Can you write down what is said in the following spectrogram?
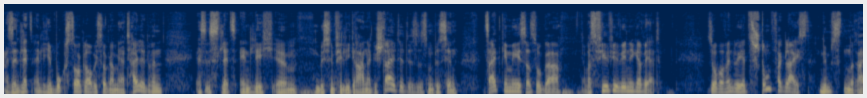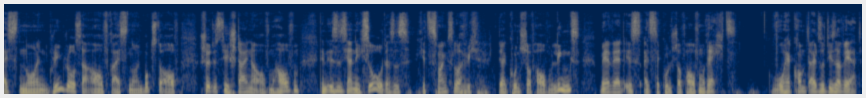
Es sind letztendlich im Bookstore, glaube ich, sogar mehr Teile drin. Es ist letztendlich ähm, ein bisschen filigraner gestaltet, es ist ein bisschen zeitgemäßer sogar, aber es ist viel, viel weniger wert. So, aber wenn du jetzt stumpf vergleichst, nimmst einen, reißt einen neuen Greengrocer auf, reißt einen neuen Bookstore auf, schüttest die Steine auf den Haufen, dann ist es ja nicht so, dass es jetzt zwangsläufig der Kunststoffhaufen links mehr wert ist als der Kunststoffhaufen rechts. Woher kommt also dieser Wert?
